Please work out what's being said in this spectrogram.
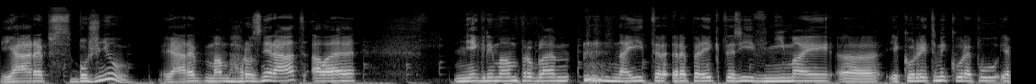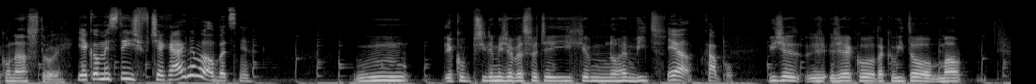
Já rap zbožňuju. Já rap mám hrozně rád, ale někdy mám problém najít repery, kteří vnímají uh, jako rytmiku repu jako nástroj. Jako myslíš v Čechách nebo obecně? Mm, jako přijde mi, že ve světě jich je mnohem víc. Jo, chápu. Víš, že, že jako takový to má...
